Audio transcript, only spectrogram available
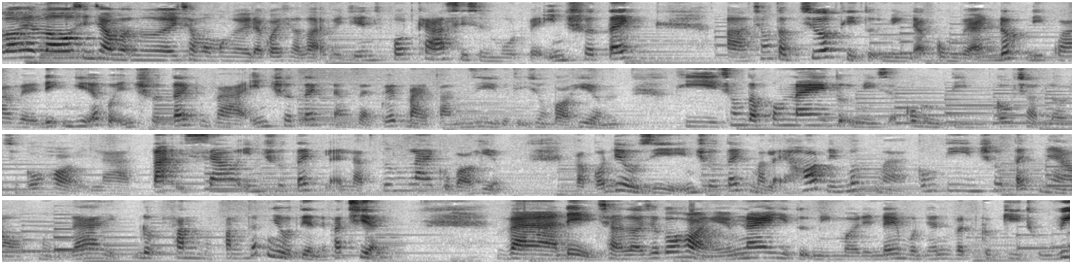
Hello hello, xin chào mọi người, chào mừng mọi người đã quay trở lại với James Podcast Season 1 về InsurTech. À, Trong tập trước thì tụi mình đã cùng với anh Đức đi qua về định nghĩa của InsurTech và InsurTech đang giải quyết bài toán gì của thị trường bảo hiểm. Thì trong tập hôm nay tụi mình sẽ cùng tìm câu trả lời cho câu hỏi là tại sao InsurTech lại là tương lai của bảo hiểm? Và có điều gì InsurTech mà lại hot đến mức mà công ty InsurTech nào mở ra thì cũng được phân và phân rất nhiều tiền để phát triển? Và để trả lời cho câu hỏi ngày hôm nay thì tụi mình mời đến đây một nhân vật cực kỳ thú vị,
